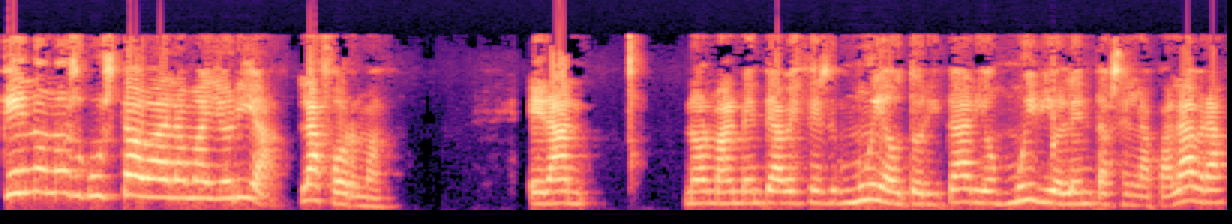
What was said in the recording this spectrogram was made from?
¿Qué no nos gustaba a la mayoría? La forma. Eran normalmente a veces muy autoritarios, muy violentos en la palabra,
